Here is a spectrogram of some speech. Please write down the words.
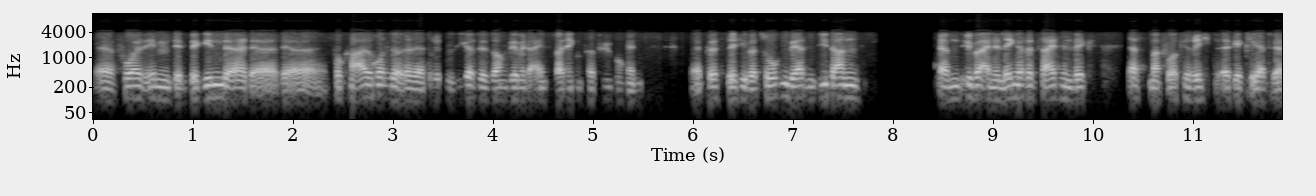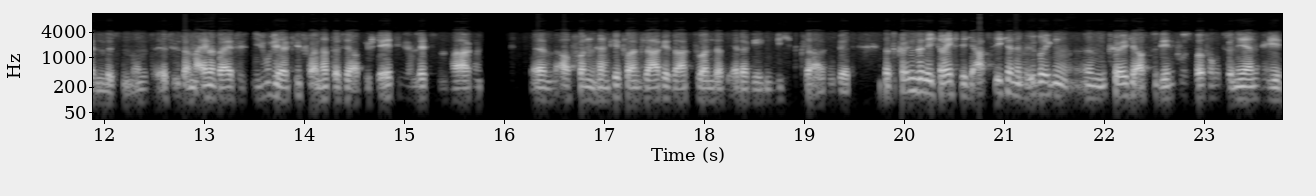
äh, vor dem, dem Beginn der, der, der Pokalrunde oder der dritten Siegersaison wir mit einstweiligen Verfügungen äh, plötzlich überzogen werden, die dann ähm, über eine längere Zeit hinweg erstmal vor Gericht äh, geklärt werden müssen. Und es ist am 31. Juli, Herr Kiffran hat das ja auch bestätigt in den letzten Tagen, ähm, auch von Herrn Kiffran klar gesagt worden, dass er dagegen nicht klagen wird. Das können Sie nicht rechtlich absichern. Im Übrigen ähm, gehöre ich auch zu den Fußballfunktionären, die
